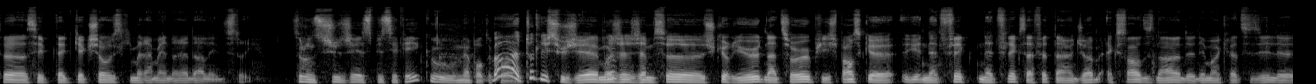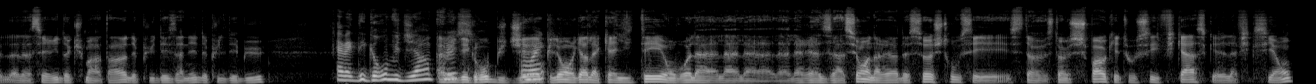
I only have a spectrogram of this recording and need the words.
Ça, c'est peut-être quelque chose qui me ramènerait dans l'industrie. Sur un sujet spécifique ou n'importe quoi? Bah, tous les sujets. Moi, j'ai- j'aime ça. Je suis curieux de nature. Puis je pense que Netflix, Netflix a fait un job extraordinaire de démocratiser le- la, la série documentaire depuis des années, depuis le début, Avec des gros budgets en plus. avec des gros budgets. Ouais. Puis là, on regarde la qualité, on voit la, la- la- la- la réalisation en arrière de ça. Je trouve que c'est c'est un, c'est un support qui est aussi efficace que la fiction.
